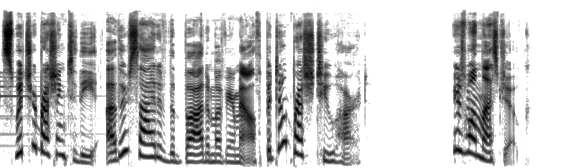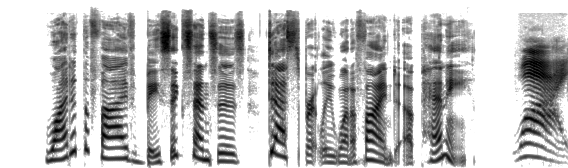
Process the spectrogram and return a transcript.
Switch your brushing to the other side of the bottom of your mouth, but don't brush too hard. Here's one last joke. Why did the five basic senses desperately want to find a penny? Why?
